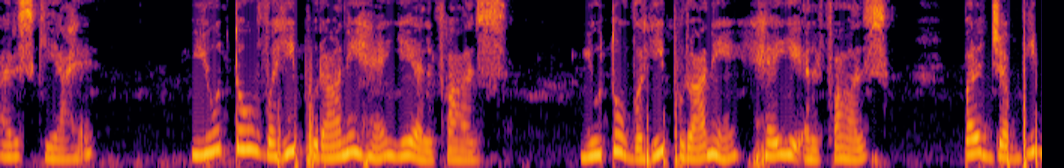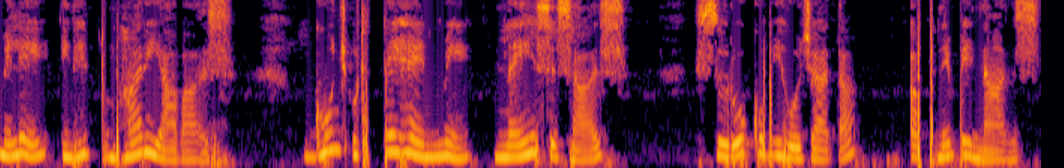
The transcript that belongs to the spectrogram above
अर्ज़ किया है। यूँ तो वही पुराने हैं ये अल्फाज। यूँ तो वही पुराने हैं ये अल्फाज। पर जब भी मिले इन्हें तुम्हारी आवाज़। गूंज उठते हैं इनमें नए से साज सुरों को भी हो जाता अपने पे नाज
